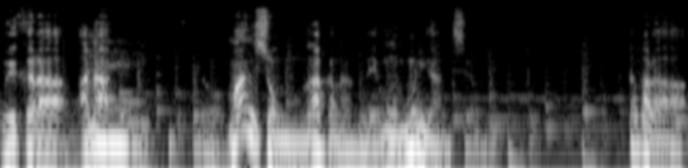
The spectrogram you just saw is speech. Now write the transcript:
上から穴開けるんですけど、マンションの中なんでもう無理なんですよね。だから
